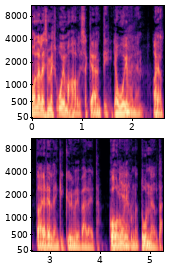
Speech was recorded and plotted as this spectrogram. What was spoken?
Monelle esimerkiksi uimahallissa käynti ja uiminen mm. aiheuttaa edelleenkin kylmiväreitä koululiikunnan tunnelta.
